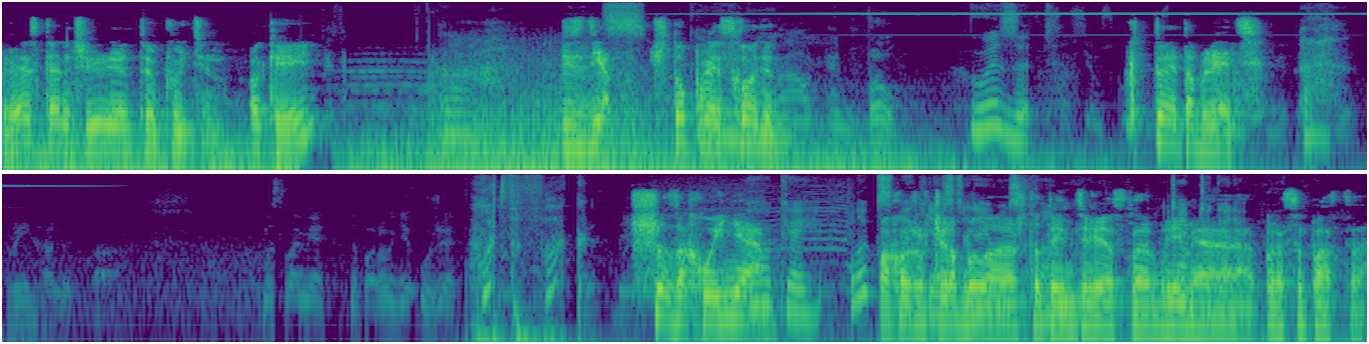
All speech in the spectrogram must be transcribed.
Press continue to Putin. Окей. Пиздец, что происходит? Кто это, блядь? Что за хуйня? Okay, Похоже, like вчера было что-то интересное. Время просыпаться.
